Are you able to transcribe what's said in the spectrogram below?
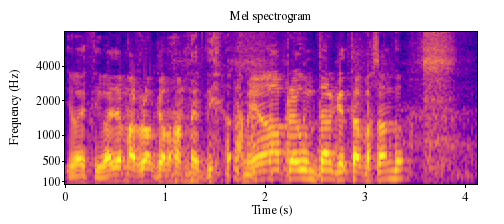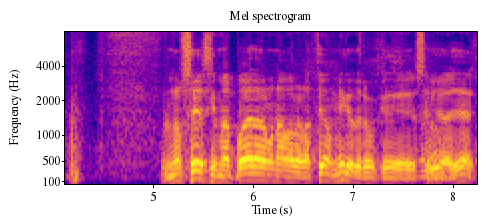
iba a decir, vaya marrón que me han metido. A mí me van a preguntar qué está pasando. No sé si me puede dar una valoración, Miguel, de lo que se vio ayer.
